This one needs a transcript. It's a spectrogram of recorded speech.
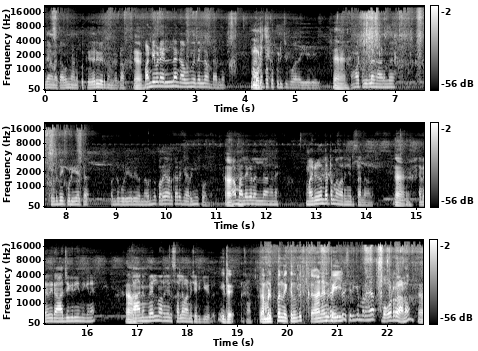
ഇതാണ് കവുങ്ങാണ്. ഇപ്പൊ കേറി വരുന്നുണ്ട് കേട്ടോ. പണ്ട് ഇവിടെ എല്ലാം കവുങ്ങ് ഇതെല്ലാം ഉണ്ടായിരുന്നു. മുറിപ്പൊക്കെ പിടിച്ചു പോകാതെ ഈ ഏരിയയിൽ. അങ്ങോട്ടെല്ലാം കാണുന്ന കുടുതൽ കുടിയേറ്റ. പണ്ട് കുടിയേറി വന്നു അവിടുന്ന് കുറെ ആൾക്കാരൊക്കെ ഇറങ്ങി പോന്നു. ആ മലകളെല്ലാം അങ്ങനെ മരുകന്തട്ടം എന്ന് പറഞ്ഞൊരു സ്ഥലമാണ്. അതായത് രാജഗിരി ഇങ്ങനെ ആ. കാനംവേൽ എന്ന് പറഞ്ഞൊരു സ്ഥലമാണ് ശരിക്കും ഇത്. ഇത് നമ്മളിപ്പോൾ നിൽക്കുന്നത് കാനൻവേൽ. ശരിക്കും പറഞ്ഞ ബോർഡറാണ് ആ.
